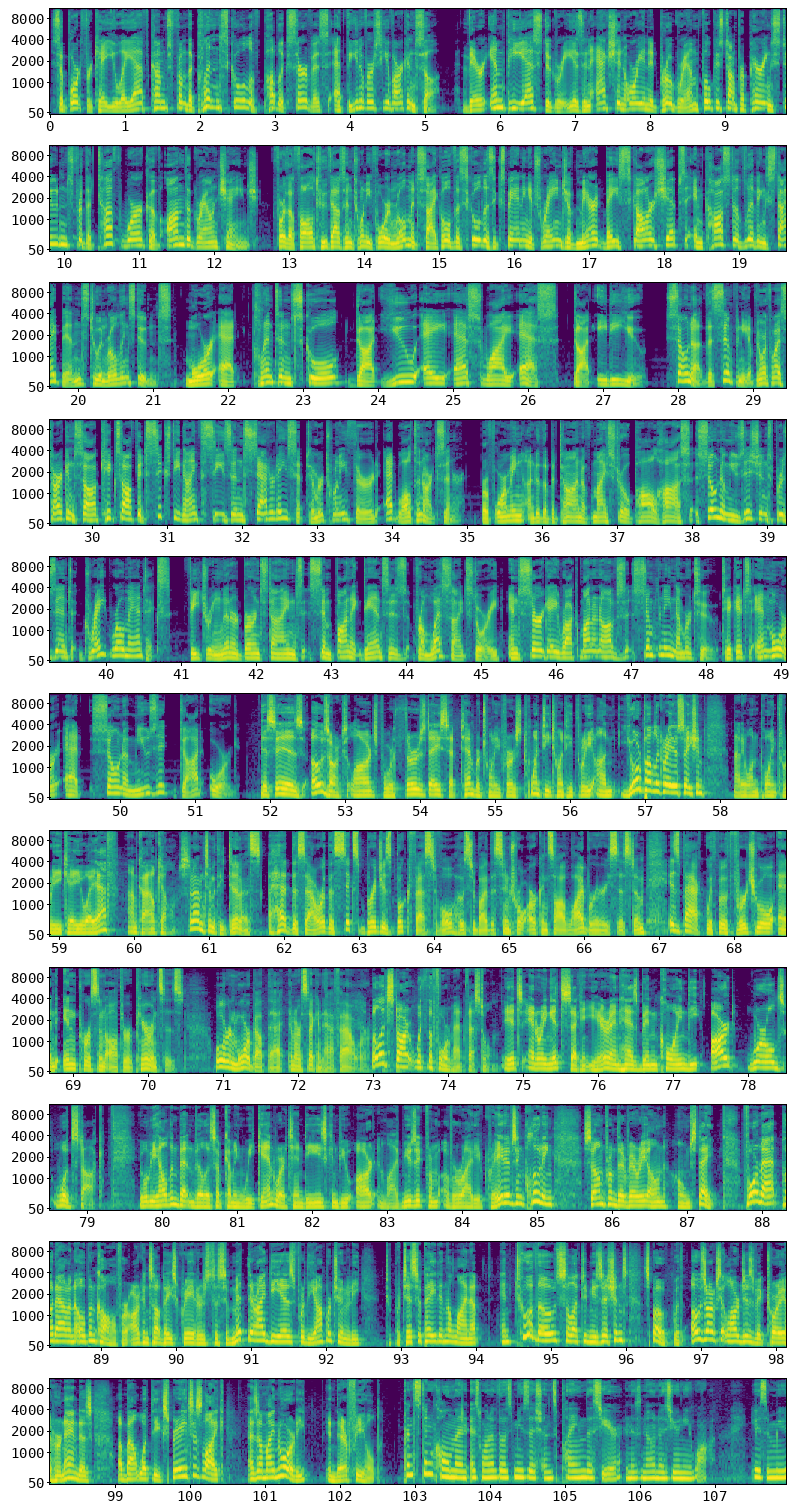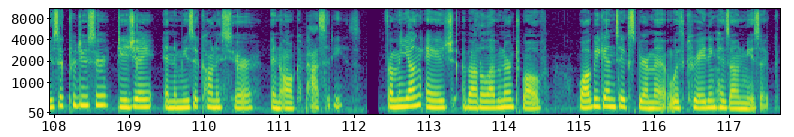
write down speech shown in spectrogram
Support for KUAF comes from the Clinton School of Public Service at the University of Arkansas. Their MPS degree is an action oriented program focused on preparing students for the tough work of on the ground change. For the fall 2024 enrollment cycle, the school is expanding its range of merit based scholarships and cost of living stipends to enrolling students. More at clintonschool.uasys.edu. SONA, the Symphony of Northwest Arkansas, kicks off its 69th season Saturday, September 23rd at Walton Arts Center. Performing under the baton of Maestro Paul Haas, SONA musicians present Great Romantics featuring Leonard Bernstein's symphonic dances from West Side Story and Sergei Rachmaninoff's Symphony No. 2. Tickets and more at sonamusic.org. This is Ozarks at Large for Thursday, September 21st, 2023, on your public radio station, 91.3 KUAF. I'm Kyle Kellums. And I'm Timothy Dennis. Ahead this hour, the Six Bridges Book Festival, hosted by the Central Arkansas Library System, is back with both virtual and in person author appearances. We'll learn more about that in our second half hour. But let's start with the Format Festival. It's entering its second year and has been coined the Art World's Woodstock. It will be held in Bentonville this upcoming weekend, where attendees can view art and live music from a variety of creatives, including some from their very own home state. Format put out an open call for Arkansas based creators to submit their ideas for the opportunity to participate in the lineup, and two of those selected musicians spoke with Ozarks at Large's Victoria Hernandez about what the experience is like as a minority in their field. Princeton Coleman is one of those musicians playing this year and is known as Uni Wah. He is a music producer, DJ, and a music connoisseur in all capacities. From a young age, about 11 or 12, Wah began to experiment with creating his own music.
